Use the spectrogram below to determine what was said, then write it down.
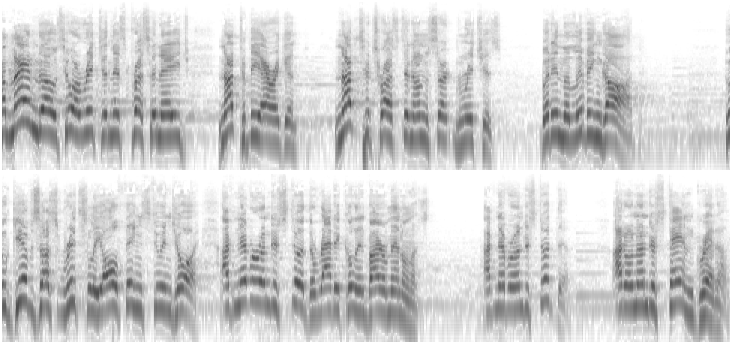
command those who are rich in this present age not to be arrogant, not to trust in uncertain riches, but in the living God who gives us richly all things to enjoy. I've never understood the radical environmentalists. I've never understood them. I don't understand Greta.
